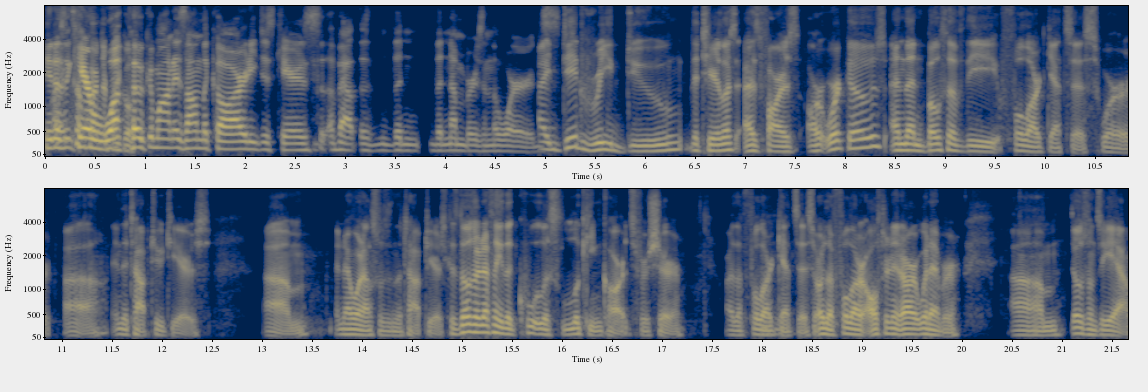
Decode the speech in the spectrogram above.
He doesn't care what Pokemon is on the card. He just cares about the the, the numbers and the words. I did redo the tier list as far as artwork goes, and then both of the full art Ghetsis were uh, in the top two tiers, um, and no one else was in the top tiers because those are definitely the coolest looking cards for sure. Are the full art gets Ghetsis or the full art alternate art, whatever. Um, those ones are yeah,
